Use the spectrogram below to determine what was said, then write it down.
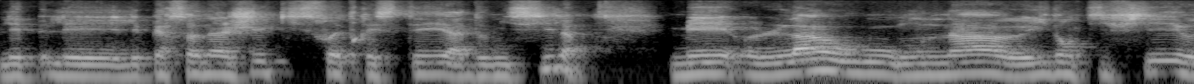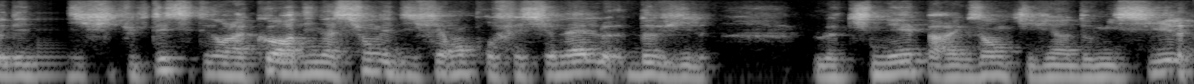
les, personnes âgées qui souhaitent rester à domicile. Mais là où on a identifié des difficultés, c'était dans la coordination des différents professionnels de ville le kiné, par exemple, qui vient à domicile,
